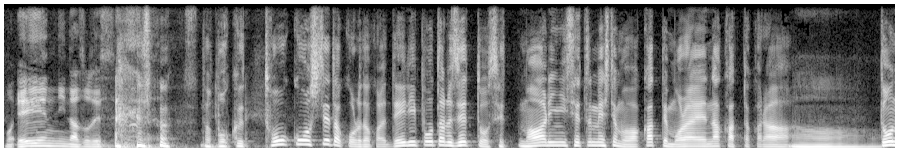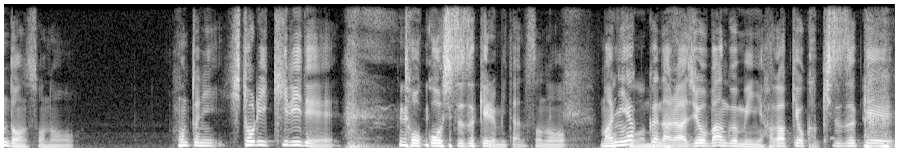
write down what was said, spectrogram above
もう永遠に謎ですよね、僕投稿してた頃だからデイリーポータル Z をせ周りに説明しても分かってもらえなかったかー。らどんどんその本当に一人きりで投稿し続けるみたいなそのマニアックなラジオ番組にハガキを書き続け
